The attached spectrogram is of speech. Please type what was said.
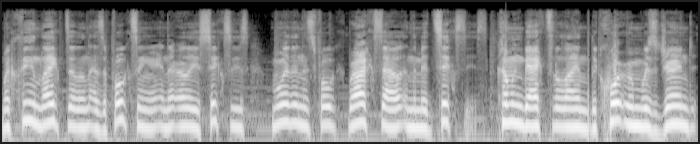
McLean liked Dylan as a folk singer in the early 60s more than his folk rock style in the mid 60s. Coming back to the line, the courtroom was adjourned,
